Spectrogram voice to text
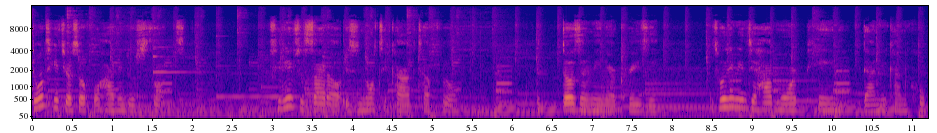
Don't hate yourself for having those thoughts. Feeling suicidal is not a character flaw. It doesn't mean you're crazy. It only means you have more pain than you can cope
